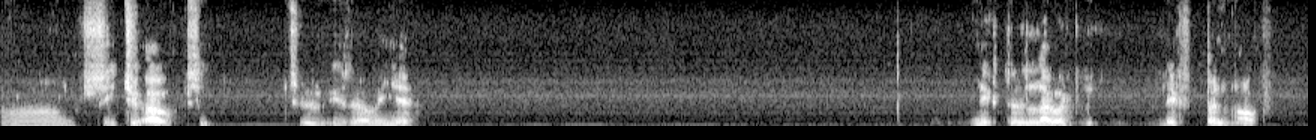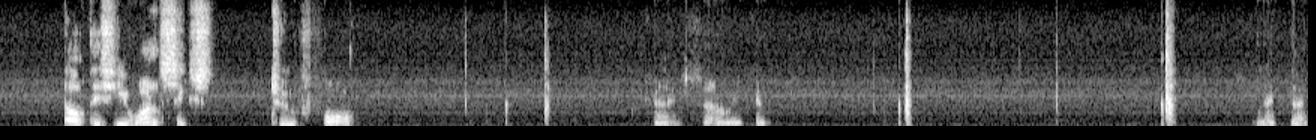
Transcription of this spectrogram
Um, C2 oh C2 is over here next to the lower left pin of LTC 1624. Okay, so we can select that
